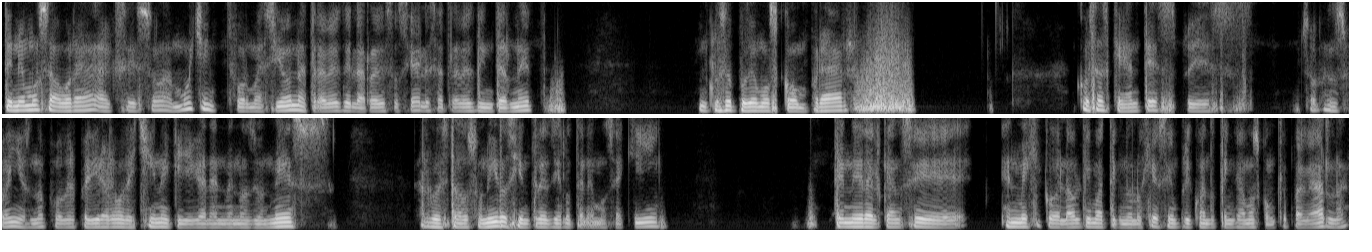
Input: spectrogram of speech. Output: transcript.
Tenemos ahora acceso a mucha información a través de las redes sociales, a través de Internet. Incluso podemos comprar cosas que antes, pues, solo en sueños, ¿no? Poder pedir algo de China y que llegara en menos de un mes, algo de Estados Unidos y en tres días lo tenemos aquí. Tener alcance en México de la última tecnología siempre y cuando tengamos con qué pagarla.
